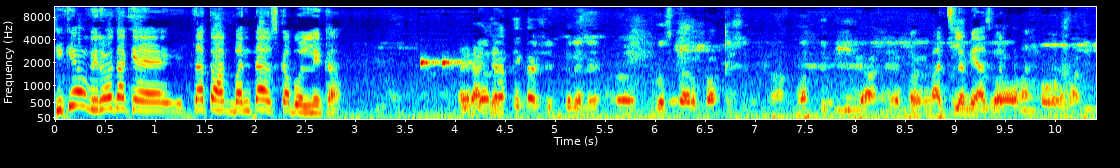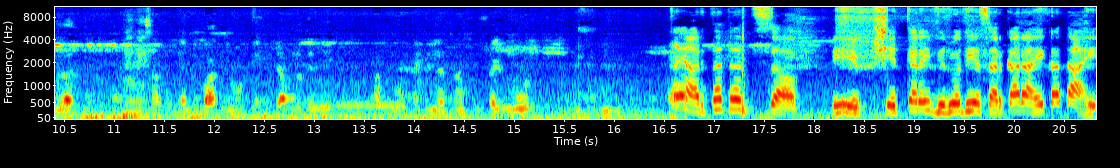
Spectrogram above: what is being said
ठीक है वो विरोधक है इतना तो हक बनता है उसका बोलने का. बुलढाण्यात एका शेतकऱ्याने अं, पुरस्कार प्राप्त शेतकरी आत्महत्या केलेली आहे. वाचलं मी आज वर्तमानपत्रात. अं, पाणी मिळत नाही. ही सातत्याची मागणी होती. आणि त्यामुळे त्यांनी आत्महत्या केल्याचा सुसाईड नोट दिली. नाही अर्थातच अ, हे शेतकरी विरोधी हे सरकार आहे का तर आहे.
